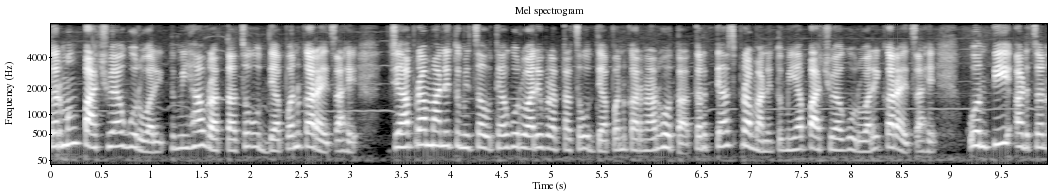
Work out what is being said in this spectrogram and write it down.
तर मग पाचव्या गुरुवारी तुम्ही ह्या व्रताचं उद्यापन करायचं आहे. ज्याप्रमाणे तुम्ही चौथ्या गुरुवारी व्रताचं उद्यापन करणार होता तर त्याचप्रमाणे तुम्ही या पाचव्या गुरुवारी करायचं आहे. कोणतीही अडचण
